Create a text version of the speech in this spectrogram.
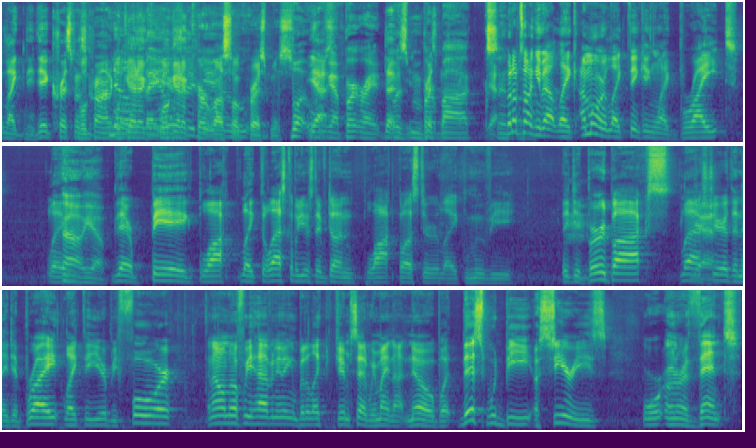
like they did Christmas We'll, Chronicles. we'll get a we'll get a Kurt do- Russell Christmas. What Yeah. we got? Burt, right? The was Bird Box. yeah. and- but I'm talking about like I'm more like thinking like Bright. Like, Oh, yeah. they're big block. Like the last couple years, they've done blockbuster like movie. They did Bird Box last Yeah. year, then they did Bright like the year before. And I don't know if we have anything, but like Jim said, we might not know. But this would be a series or an event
